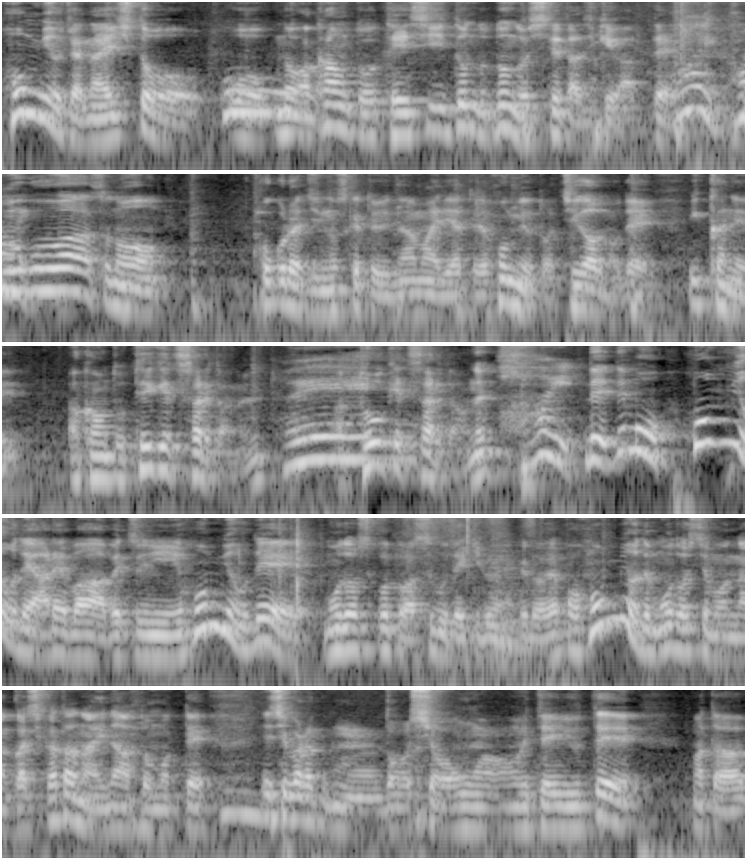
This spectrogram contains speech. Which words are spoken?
本名じゃない人をのアカウントを停止どんどんどんどんしてた時期があって、はいはい。僕はその心谷仁之助という名前でやってる本名とは違うので一回ねアカウントを締結されたのよね。凍結されたのね。はい。ででも本名であれば別に本名で戻すことはすぐできるんやけどやっぱ本名で戻してもなんか仕方ないなと思って、でしばらく「うんどうしよううん」って言ってまた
